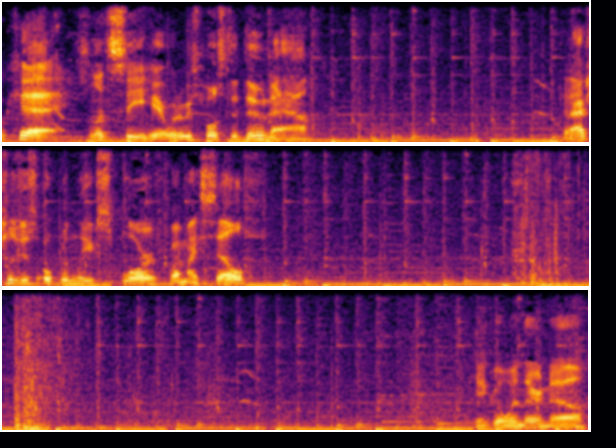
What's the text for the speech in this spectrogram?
Okay, so let's see here. What are we supposed to do now? Can I actually just openly explore it by myself? Can't go in there now.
